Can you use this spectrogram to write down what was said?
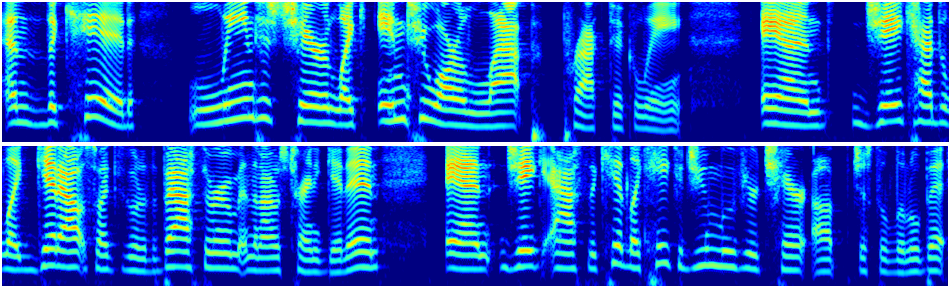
and the kid leaned his chair like into our lap practically and Jake had to like get out so I could go to the bathroom and then I was trying to get in. And Jake asked the kid like hey could you move your chair up just a little bit?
